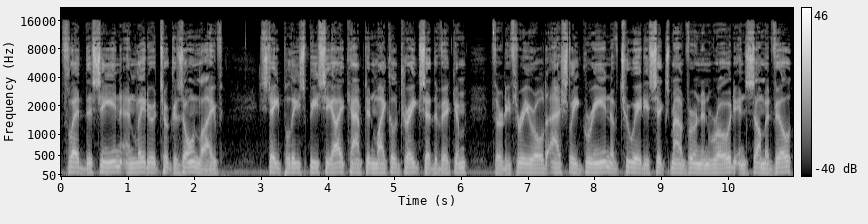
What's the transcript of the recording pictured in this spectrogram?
fled the scene and later took his own life. State Police BCI Captain Michael Drake said the victim, 33 year old Ashley Green of 286 Mount Vernon Road in Summitville,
